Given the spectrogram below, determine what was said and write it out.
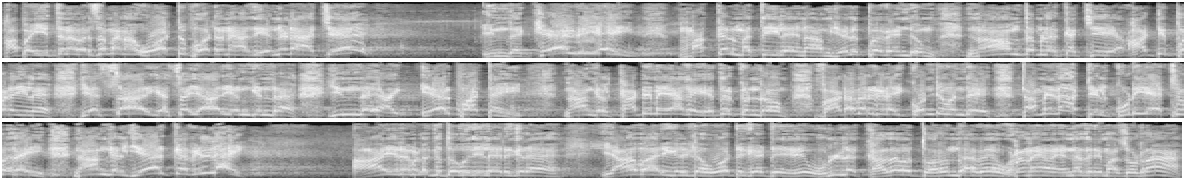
அப்ப இத்தனை வருஷமா நான் ஓட்டு போட்டேனே அது என்னடா ஆச்சு? இந்த கேள்வியை மக்கள் மத்தியிலே நாம் எழுப்ப வேண்டும். நாம் தமிழர் கட்சி அடிப்படையில் எஸ்ஆர் எஸ்ஐஆர் என்கின்ற இந்த ஏற்பாட்டை நாங்கள் கடுமையாக எதிர்க்கின்றோம். வடவர்களை கொண்டு வந்து தமிழ்நாட்டில் குடியேற்றுவதை நாங்கள் ஏற்கவில்லை. ஆயிரம் விளக்கு தொகுதியில் இருக்கிற வியாபாரிகள்கிட்ட ஓட்டு கேட்டு உள்ள கதவை திறந்தாவே உடனே என்ன தெரியுமா சொல்றான்?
